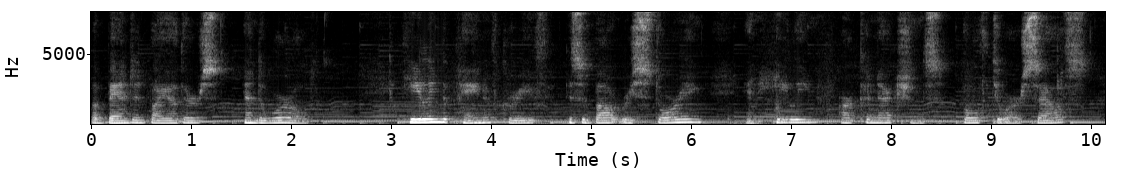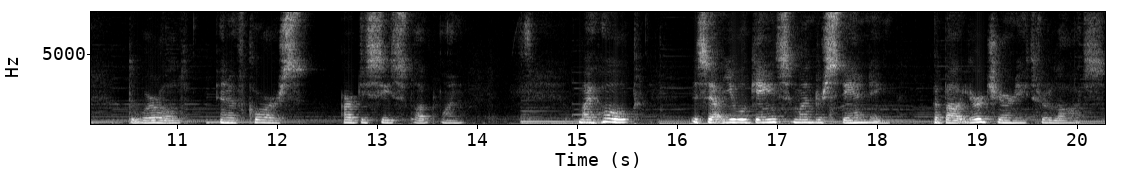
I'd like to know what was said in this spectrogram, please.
abandoned by others, and the world. Healing the pain of grief is about restoring and healing our connections both to ourselves the world, and of course, our deceased loved one. My hope is that you will gain some understanding about your journey through loss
